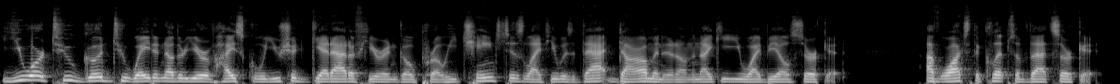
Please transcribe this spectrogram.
you are too good to wait another year of high school. You should get out of here and go pro. He changed his life. He was that dominant on the Nike EYBL circuit. I've watched the clips of that circuit.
